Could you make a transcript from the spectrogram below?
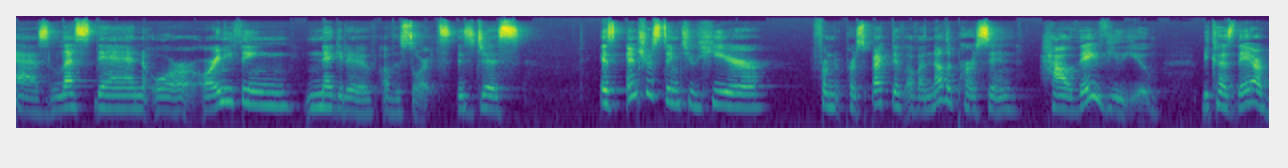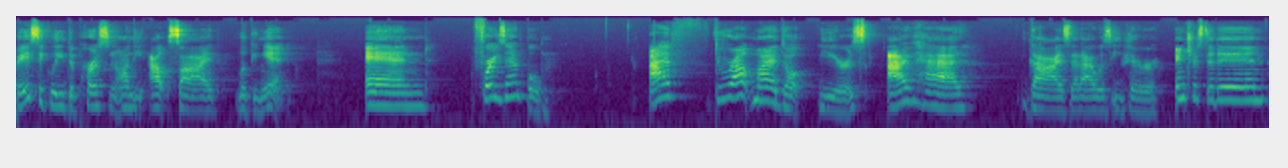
as less than or or anything negative of the sorts. It's just it's interesting to hear from the perspective of another person how they view you because they are basically the person on the outside looking in. And for example, I've throughout my adult years, I've had guys that I was either interested in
